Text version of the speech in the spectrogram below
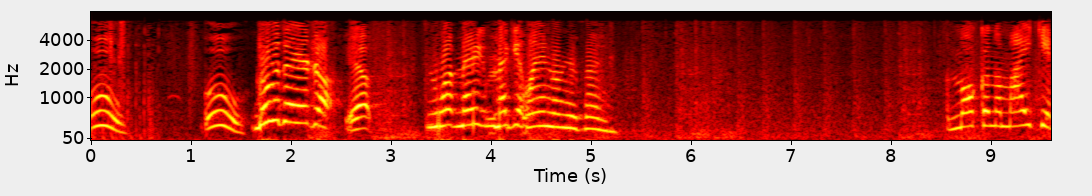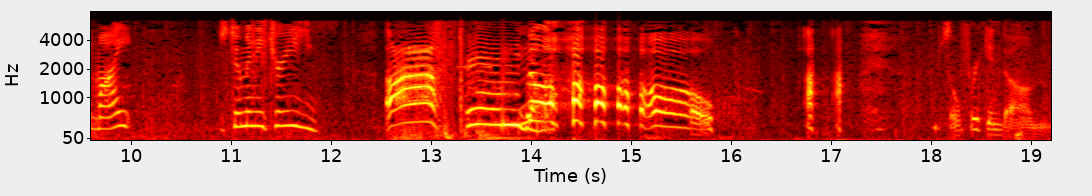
Ooh. Ooh. Look at the airdrop. Yep. You what? Make make it land on your thing. I'm not gonna make it, mate. There's too many trees. Ah! There you go. No! I'm so freaking dumb.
